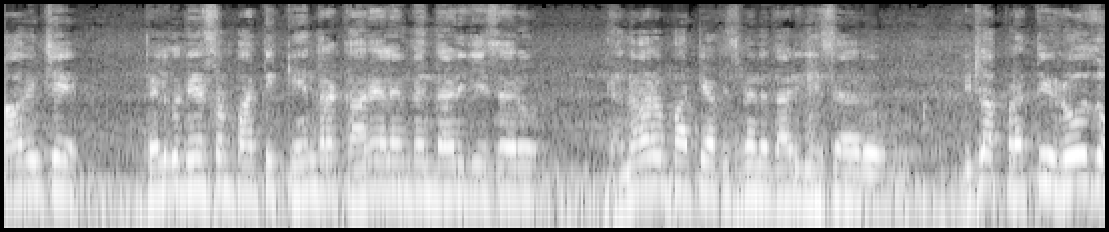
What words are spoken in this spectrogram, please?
భావించే తెలుగుదేశం పార్టీ కేంద్ర కార్యాలయం పైన దాడి చేశారు గన్నవరం పార్టీ ఆఫీస్ పైన దాడి చేశారు. ఇట్లా ప్రతిరోజు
